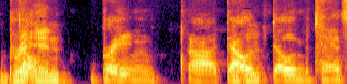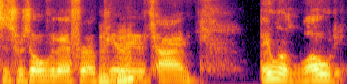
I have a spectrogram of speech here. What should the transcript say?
Britton. Brayton, uh, Dell, Dellin Betances was over there for a Mhm. period of time. They were loaded.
